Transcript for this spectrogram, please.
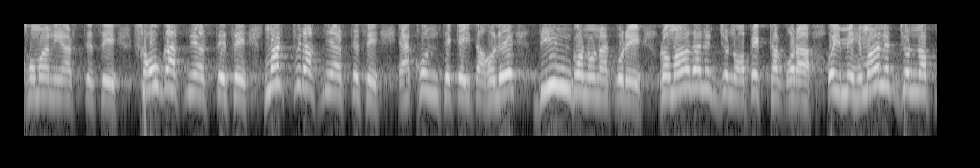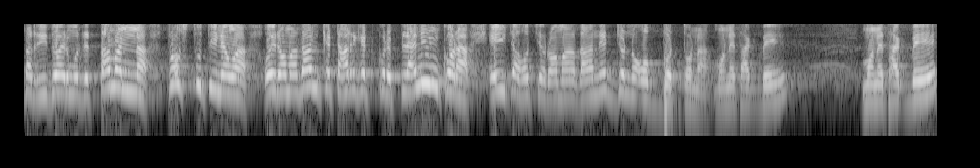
ক্ষমা নিয়ে আসতেছে সৌগাত নিয়ে আসতেছে, মাগফিরাত নিয়ে আসতেছে। এখন থেকেই তাহলে দিন গণনা করে, রমাদানের জন্য অপেক্ষা করা, ওই মেহমানের জন্য আপনার হৃদয়ের মধ্যে তামান্না, প্রস্তুতি নেওয়া, ওই রমাদানকে টার্গেট করে প্ল্যানিং করা, এইটা হচ্ছে রমাদানের জন্য অভ্যর্থনা। মনে থাকবে? মনে থাকবে,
